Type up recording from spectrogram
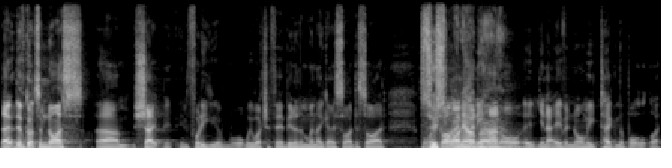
they, they've got some nice um, shape in footy. You- We watch a fair bit of them when they go side to side. It's too slow like now, Benny bro. Hunt or uh, you know even Normie taking the ball, like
